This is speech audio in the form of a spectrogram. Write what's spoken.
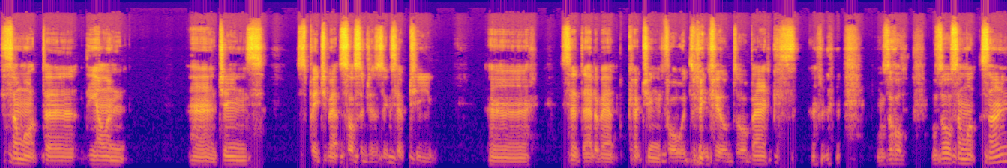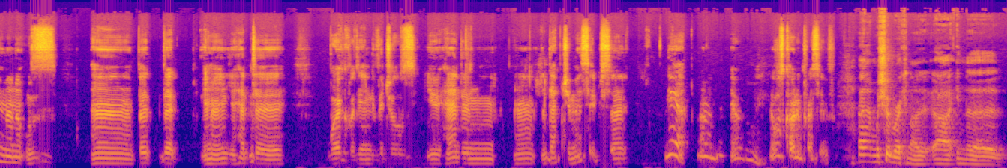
somewhat the the Alan uh, Jeans speech about sausages, except he uh, said that about coaching forwards, midfields, or backs. it was all was all somewhat the same, and it was, uh, but that you know you had to work with the individuals you had and uh, adapt your message. So yeah, um, it, it, was quite impressive. Uh, we should recognise uh, in the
